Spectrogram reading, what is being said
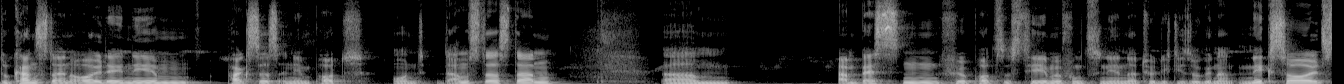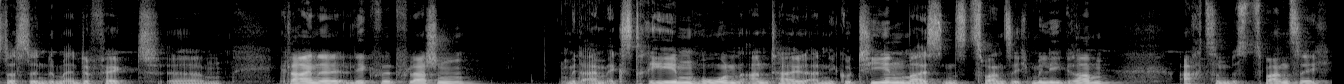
Du kannst dein All Day nehmen, packst das in den Pot und dampfst das dann. Ähm, am besten für Pot-Systeme funktionieren natürlich die sogenannten Nix-Salts. Das sind im Endeffekt ähm, kleine Liquidflaschen mit einem extrem hohen Anteil an Nikotin, meistens 20 Milligramm, 18 bis 20,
